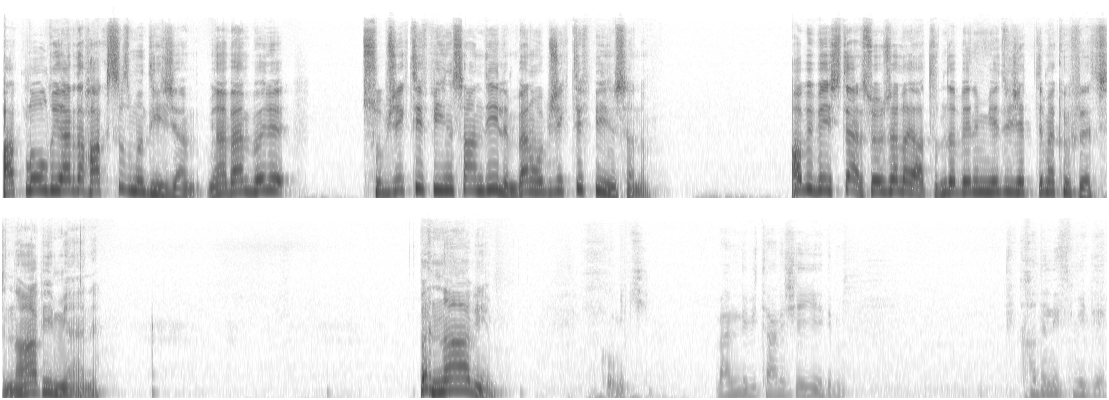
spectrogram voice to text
haklı olduğu yerde haksız mı diyeceğim. Ya ben böyle subjektif bir insan değilim. Ben objektif bir insanım. Habibe isterse özel hayatında benim yedi ceddime küfretsin. Ne yapayım yani? Ben ne yapayım? Komik. Ben de bir tane şey yedim. Kadın ismiydi.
